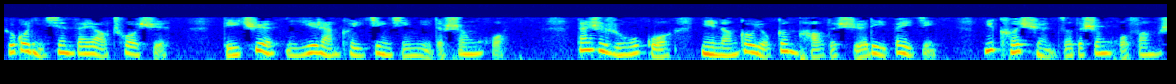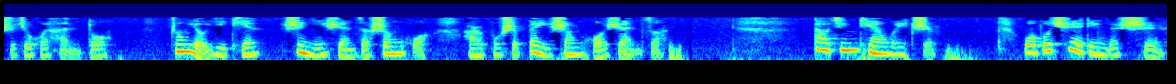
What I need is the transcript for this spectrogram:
如果你现在要辍学。”的确，你依然可以进行你的生活，但是如果你能够有更好的学历背景，你可选择的生活方式就会很多。终有一天，是你选择生活，而不是被生活选择。到今天为止，我不确定的是，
